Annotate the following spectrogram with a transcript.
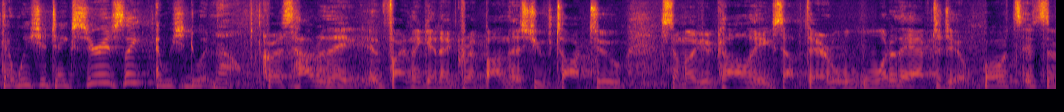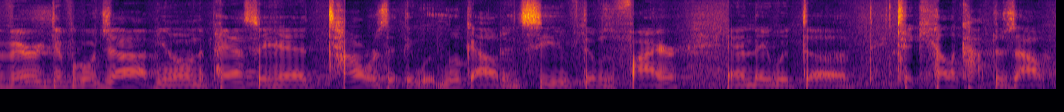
that we should take seriously, and we should do it now. Chris, how do they finally get a grip on this? You've talked to some of your colleagues up there. What do they have to do? Well, it's, it's a very difficult job. You know, in the past they had towers that they would look out and see if there was a fire, and they would uh, take helicopters out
